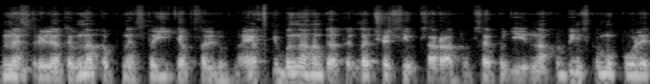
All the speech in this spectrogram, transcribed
не стріляти в НАТО не стоїть абсолютно. Я хотів би нагадати за часів царату це події на Ходинському полі,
